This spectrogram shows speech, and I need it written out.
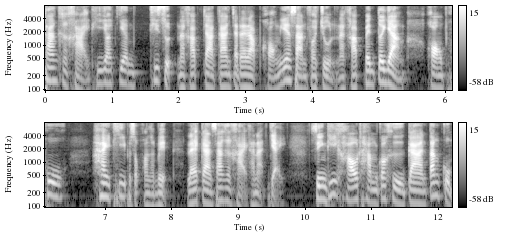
สร้างเครือข่ายที่ยอดเยี่ยมที่สุดนะครับ จากการจัดระดับของนิยสารฟอร์จูนนะครับ เป็นตัวอย่างของผู้ให้ที่ประสบความสำเร็จ และการสร้างเครือข่ายขนาดใหญ่ สิ่งที่เขาทำก็คือการตั้งกลุ่ม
